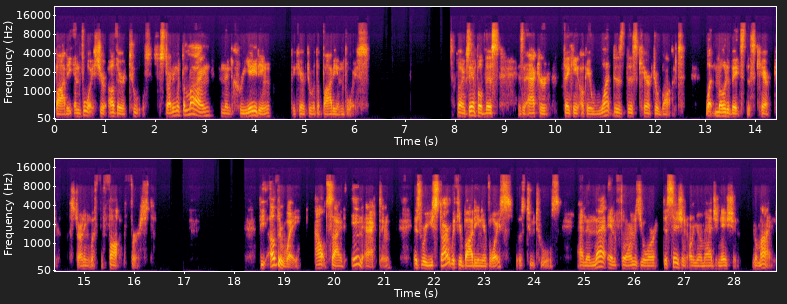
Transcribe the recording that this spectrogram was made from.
body and voice, your other tools. So, starting with the mind and then creating the character with the body and voice. So an example of this is an actor thinking, okay, what does this character want? What motivates this character? Starting with the thought first. The other way, outside in acting, is where you start with your body and your voice, those two tools, and then that informs your decision or your imagination, your mind.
